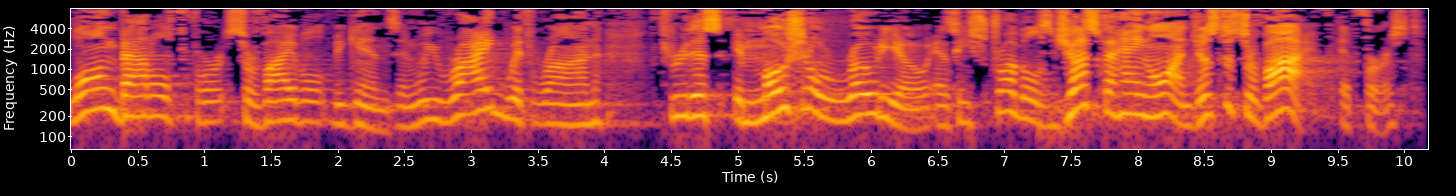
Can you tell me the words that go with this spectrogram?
long battle for survival begins. And we ride with Ron through this emotional rodeo as he struggles just to hang on, just to survive at first.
